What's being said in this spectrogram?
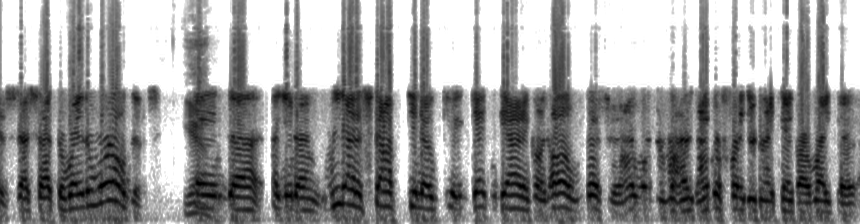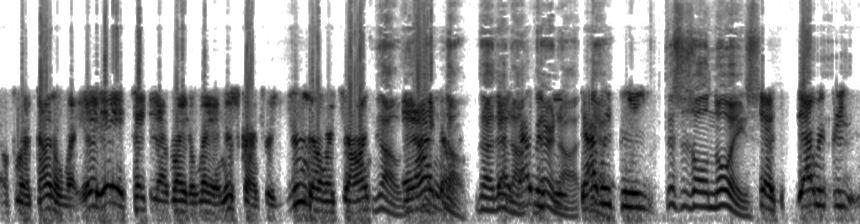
is. That's not the way the world is. Yeah. And, uh, you know, we got to stop, you know, getting down and going, oh, listen, I want the right, I'm afraid they're going to take our right to, for a gun away. They they ain't taking that right away in this country. You know it, John. No, and I know. no, it. no, they're That- not. that would They're be- not. That Yeah. would be. This is all noise. Yeah, that would be.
